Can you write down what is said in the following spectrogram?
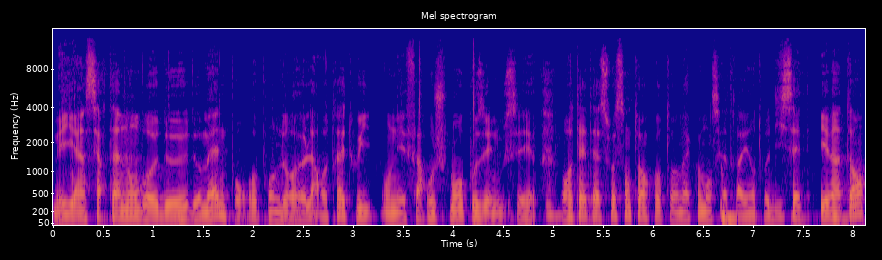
Mais il y a un certain nombre de domaines, pour reprendre la retraite, oui, on est farouchement opposés. Nous, c'est retraite à 60 ans quand on a commencé à travailler entre 17 et 20 ans,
